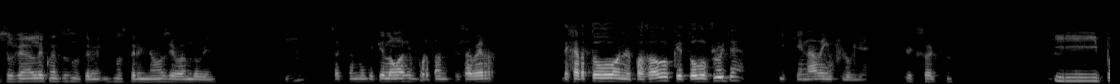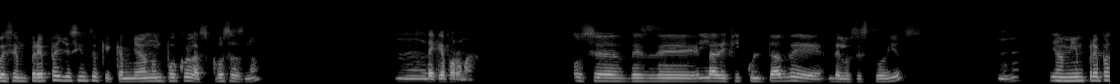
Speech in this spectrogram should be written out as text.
pues al final de cuentas nos, terminamos llevando bien. Exactamente, que es lo más importante, saber dejar todo en el pasado, que todo fluya y que nada influye. Exacto. Y pues en prepa yo siento que cambiaron un poco las cosas, ¿no? Mm, ¿De qué forma? O sea, desde la dificultad de, de los estudios. Y a mí en prepa,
